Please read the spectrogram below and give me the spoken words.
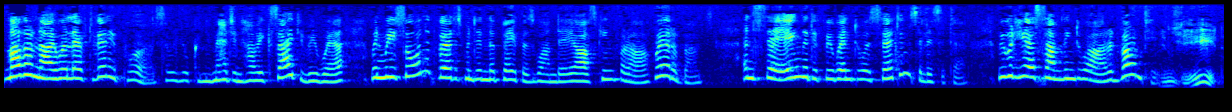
Mother and I were left very poor, so you can imagine how excited we were when we saw an advertisement in the papers one day asking for our whereabouts and saying that if we went to a certain solicitor, we would hear something to our advantage. Indeed.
